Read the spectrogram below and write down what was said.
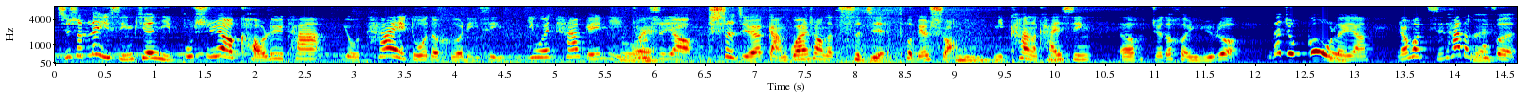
其实类型片你不需要考虑它有太多的合理性，因为它给你就是要视觉感官上的刺激，特别爽，你看了开心，呃，觉得很娱乐，那就够了呀。然后其他的部分。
